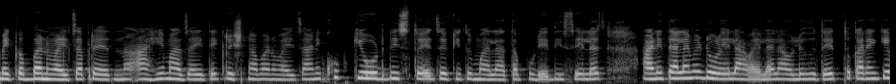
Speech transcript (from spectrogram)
मेकअप बनवायचा प्रयत्न आहे माझा. इथे कृष्णा बनवायचा आणि खूप क्यूट दिसतोय जो की तुम्हाला आता पुढे दिसेलच. आणि त्याला मी डोळे लावायला लावले होते. तो कारण की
